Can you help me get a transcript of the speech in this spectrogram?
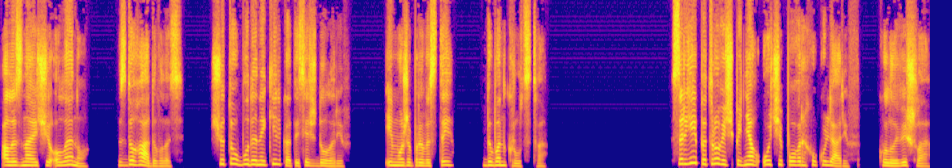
Але, знаючи Олену, здогадувалась, що то буде не кілька тисяч доларів і може привести до банкрутства. Сергій Петрович підняв очі поверх окулярів, коли увійшла.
